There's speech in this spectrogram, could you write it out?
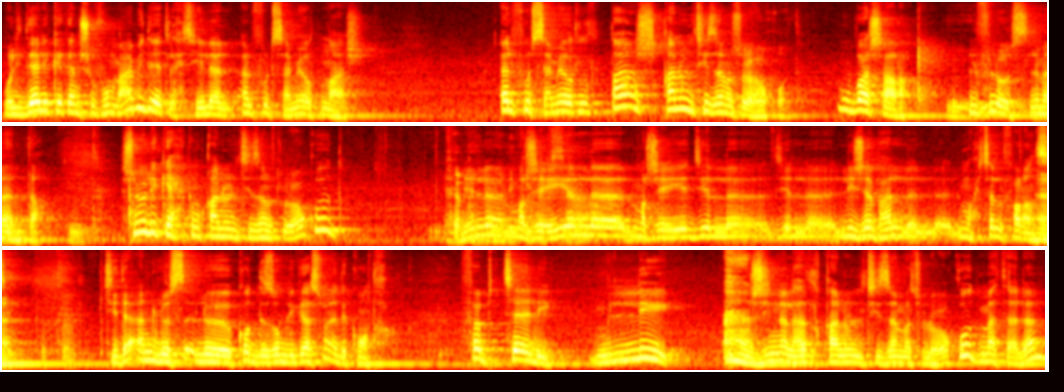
ولذلك كنشوفوا مع بداية الاحتلال 1912 1913 قانون التزامات العقود. مباشرة الفلوس المادة. شنو اللي كيحكم قانون التزامات العقود؟ يعني المرجعية المرجعية ديال ديال اللي جابها المحتل الفرنسي. ابتداء le code des obligations et des contrats فبالتالي ملي جينا لهذا القانون الالتزامات والعقود مثلا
